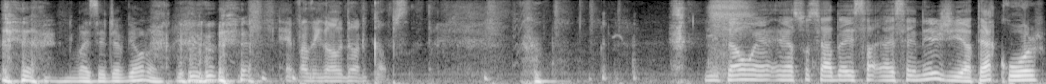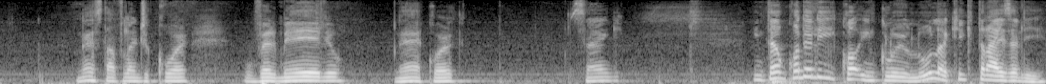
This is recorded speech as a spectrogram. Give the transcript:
não vai ser de avião, não. é fazer igual o Eduardo Campos. Então é, é associado a essa, a essa energia, até a cor. Né? Você estava falando de cor, o vermelho, né? Cor, sangue. Então, quando ele inclui o Lula, o que, que traz ali?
